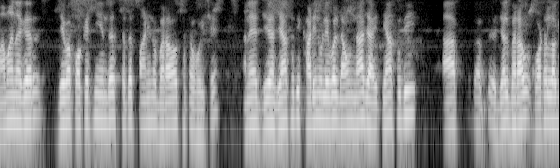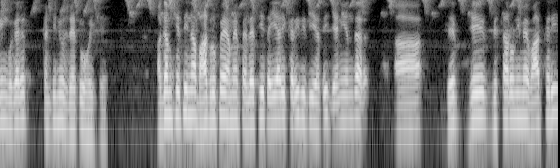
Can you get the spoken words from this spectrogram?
મામાનગર જેવા પોકેટની અંદર સતત પાણીનો ભરાવો થતો હોય છે. અને જ્યાં સુધી ખાડીનું લેવલ ડાઉન ના જાય, ત્યાં સુધી આ જલભરાવ વોટર લોગિંગ વગેરે કન્ટિન્યુઅસ રહેતું હોય છે. અગમચેતીના ભાગરૂપે અમે પહેલેથી તૈયારી કરી દીધી હતી, જેની અંદર જે જે વિસ્તારોની મેં વાત કરી,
